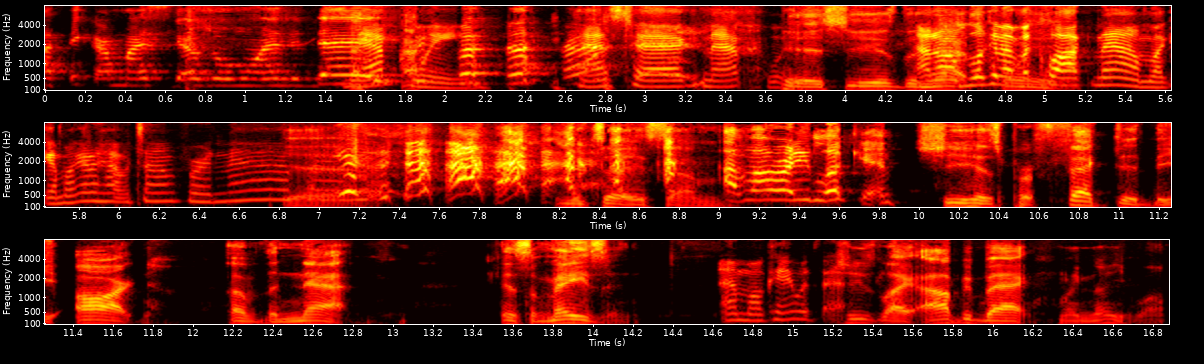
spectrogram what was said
I think I might schedule one today. Nap queen. Hashtag nap queen. Yeah, she is the. And nap I'm looking queen. at the clock now. I'm like, am I gonna have time for a nap? Yeah. Let me tell you something. I'm already looking. She has perfected the art of the nap. It's amazing. I'm okay with that. She's like, I'll be back. I'm like, no, you won't.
